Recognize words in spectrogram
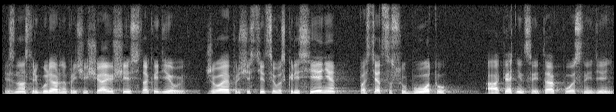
из нас регулярно причащающиеся так и делают – желая причаститься в воскресенье, постятся субботу, а пятница и так постный день.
